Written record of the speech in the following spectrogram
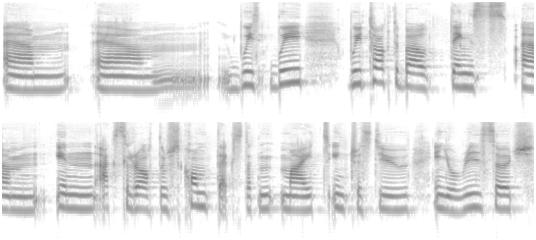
um, um, we we we talked about things um, in Accelerator's context that might interest you in your research,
